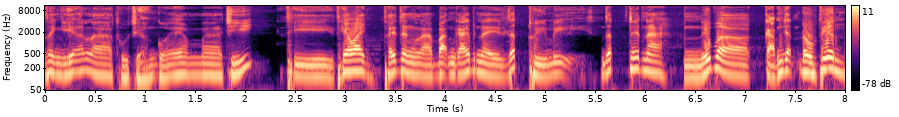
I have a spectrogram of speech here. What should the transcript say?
danh nghĩa là thủ trưởng của em Trí. Thì theo anh thấy rằng là bạn gái bên này rất thủy mị, rất nết na. Nếu mà cảm nhận đầu tiên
